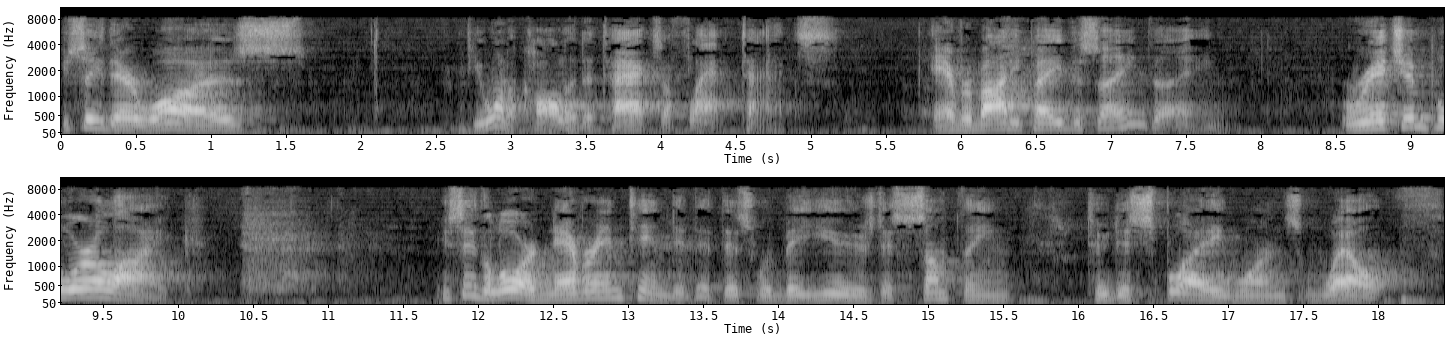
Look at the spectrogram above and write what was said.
You see, there was, if you want to call it a tax, a flat tax. Everybody paid the same thing, rich and poor alike. You see, the Lord never intended that this would be used as something to display one's wealth.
